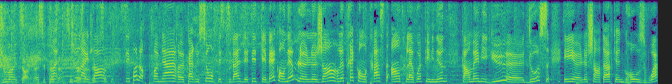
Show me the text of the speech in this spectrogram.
July Talk, hein, c'est pesant. Ouais, pesant, July ça. Talk, C'est pas leur première euh, parution au Festival d'été de Québec. On aime le, le genre, le très contraste entre la voix féminine, quand même aiguë, euh, douce, et euh, le chanteur qui a une grosse voix.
